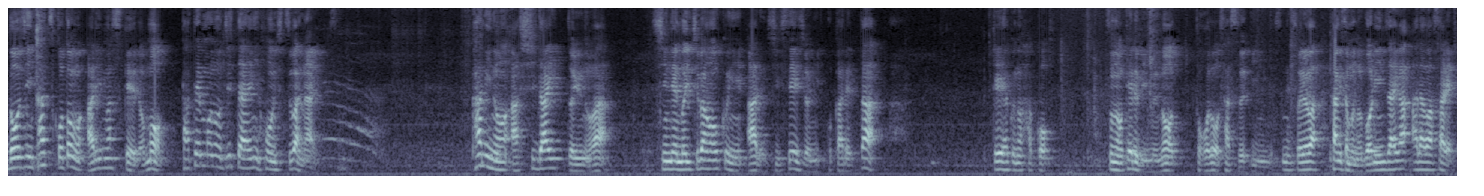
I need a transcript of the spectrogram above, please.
同時に建つこともありますけれども建物自体に本質はない。です神の足台というのは神殿の一番奥にある死聖所に置かれた契約の箱そのケルビムのところを指す意味ですね。それは神様のご臨在が表され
